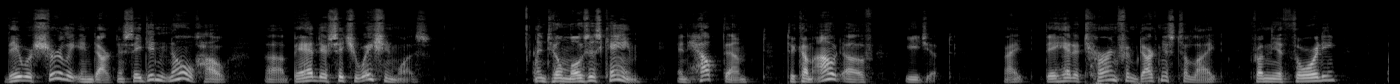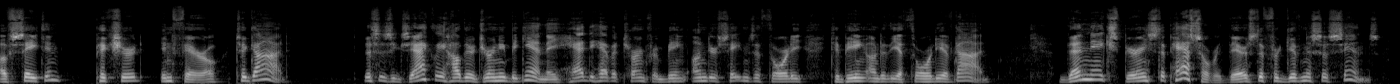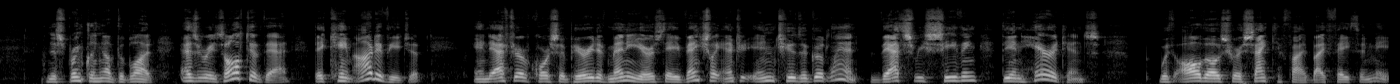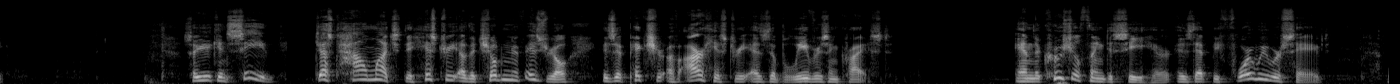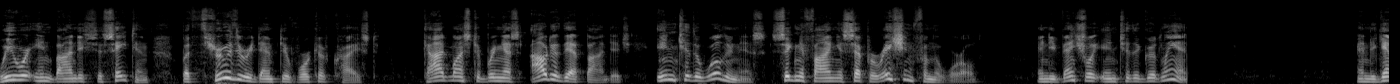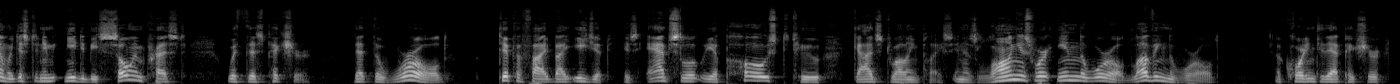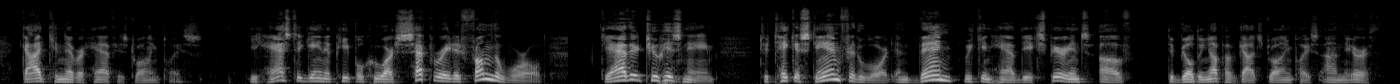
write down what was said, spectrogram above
They were surely in darkness. They didn't know how uh, bad their situation was until Moses came and helped them to come out of Egypt. Right? They had to turn from darkness to light, from the authority of Satan pictured in Pharaoh to God. This is exactly how their journey began. They had to have a turn from being under Satan's authority to being under the authority of God. Then they experienced the Passover. There's the forgiveness of sins, the sprinkling of the blood. As a result of that, they came out of Egypt, and after, of course, a period of many years, they eventually entered into the good land. That's receiving the inheritance with all those who are sanctified by faith in me. So you can see just how much the history of the children of Israel is a picture of our history as the believers in Christ. And the crucial thing to see here is that before we were saved, we were in bondage to Satan, but through the redemptive work of Christ, God wants to bring us out of that bondage into the wilderness, signifying a separation from the world, and eventually into the good land. And again, we just need to be so impressed with this picture that the world typified by Egypt, is absolutely opposed to God's dwelling place. And as long as we're in the world, loving the world, according to that picture, God can never have his dwelling place. He has to gain a people who are separated from the world, gathered to his name, to take a stand for the Lord, and then we can have the experience of the building up of God's dwelling place on the earth.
